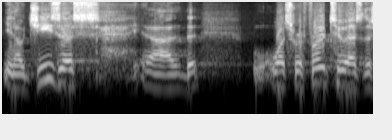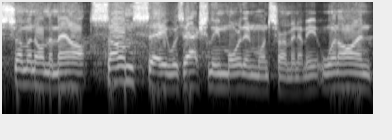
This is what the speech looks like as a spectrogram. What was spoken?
you know, Jesus, uh, the, what's referred to as the Sermon on the Mount, some say was actually more than one sermon. I mean, it went on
